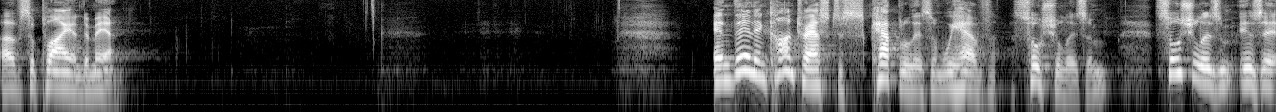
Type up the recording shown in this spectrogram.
of supply and demand. And then, in contrast to capitalism, we have socialism. Socialism is an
